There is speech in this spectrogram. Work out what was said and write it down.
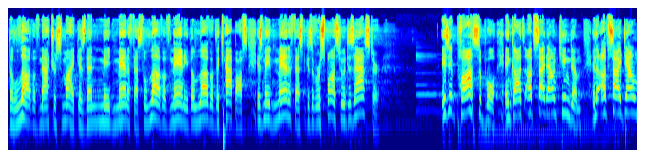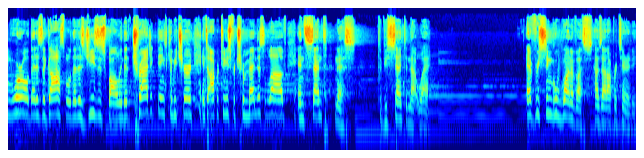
The love of Mattress Mike is then made manifest. The love of Manny, the love of the Capoffs is made manifest because of a response to a disaster. Is it possible in God's upside down kingdom, in the upside down world that is the gospel, that is Jesus following, that tragic things can be turned into opportunities for tremendous love and sentness to be sent in that way? Every single one of us has that opportunity.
